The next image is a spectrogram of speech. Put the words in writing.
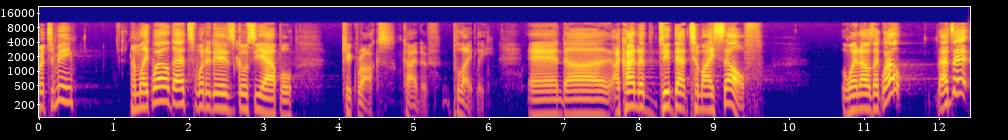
But to me, I'm like, well, that's what it is. Go see Apple, kick rocks, kind of politely. And uh, I kind of did that to myself when I was like, well, that's it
